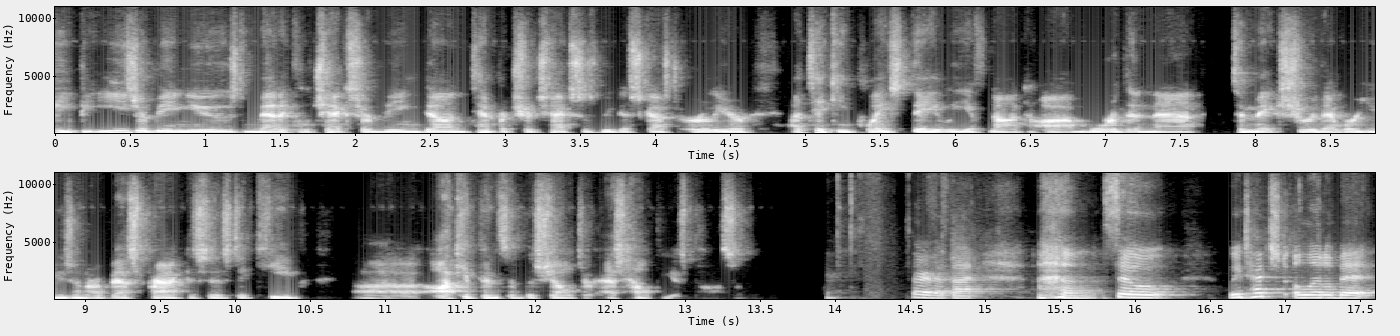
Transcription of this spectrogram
PPEs are being used, medical checks are being done, temperature checks, as we discussed earlier, uh, taking place daily, if not uh, more than that, to make sure that we're using our best practices to keep uh, occupants of the shelter as healthy as possible. Sorry about that. Um, so we touched a little bit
